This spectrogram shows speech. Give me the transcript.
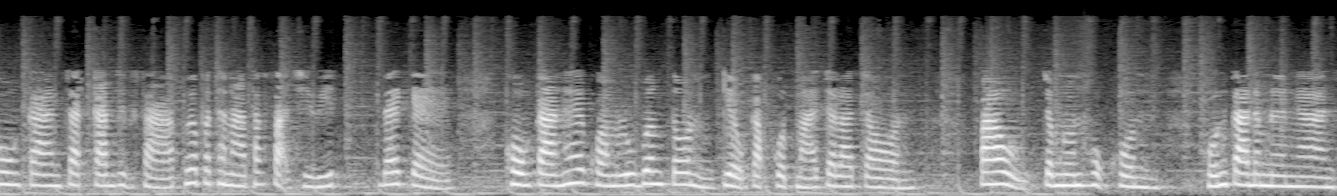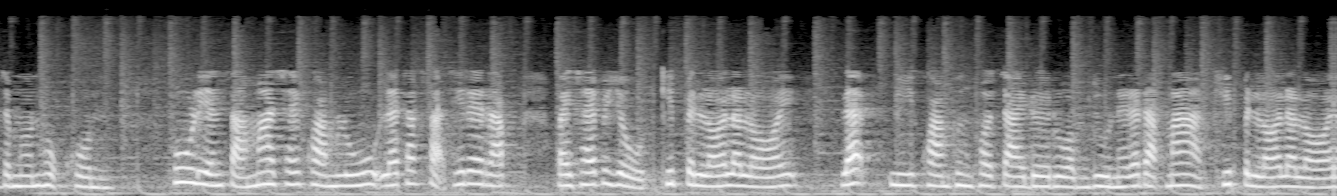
ครงการจัดการศึกษาเพื่อพัฒนาทักษะชีวิต ได้แก่ โครงการให้ความรู้เบื้องต้นเกี่ยวกับกฎหมายจราจร เป้าจำนวน 6 คน ผลการดำเนินงานจำนวน 6 คน ผู้เรียนสามารถใช้ความรู้และทักษะที่ได้รับไปใช้ประโยชน์คิดเป็นร้อยละร้อย และมีความพึงพอใจโดยรวมอยู่ในระดับมากคิดเป็นร้อยละร้อย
